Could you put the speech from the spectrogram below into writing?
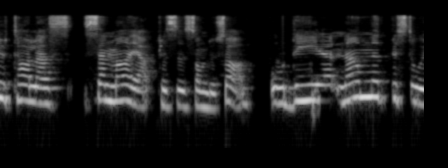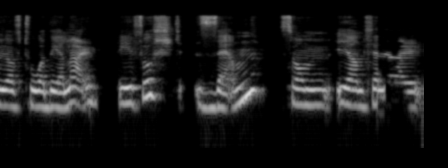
uttalas Senmaya, precis som du sa. Och det namnet består ju av två delar. Det är först Zen, som egentligen är,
